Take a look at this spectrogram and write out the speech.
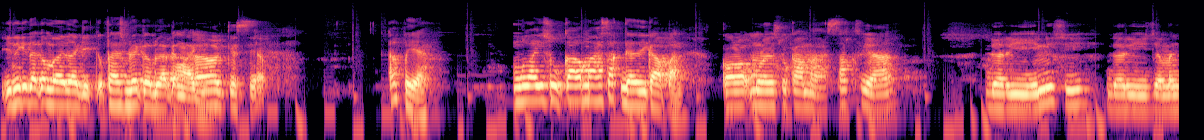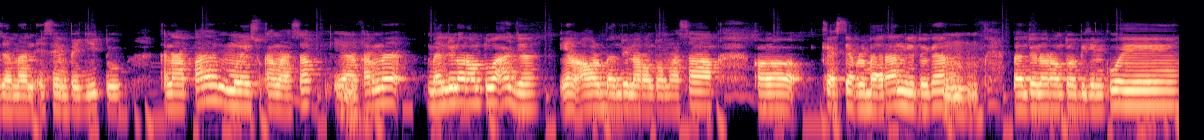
Ini kita kembali lagi ke flashback ke belakang lagi. oke siap Apa ya? Mulai suka masak dari kapan? Kalau mulai suka masak sih ya dari ini sih dari zaman zaman SMP gitu. Kenapa mulai suka masak? Ya karena bantuin orang tua aja. Yang awal bantuin orang tua masak kalau kayak setiap lebaran gitu kan bantuin orang tua bikin kue.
